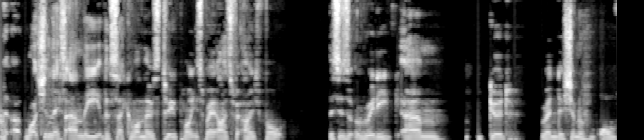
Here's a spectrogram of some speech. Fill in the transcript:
uh, watching this and the the second one there's two points where i, I thought this is a really um, good rendition of, of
